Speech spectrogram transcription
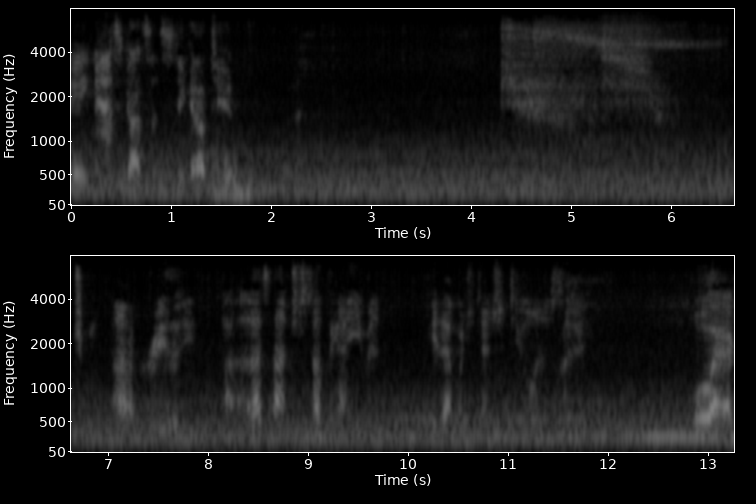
any mascots that stick out to you? Not really. Uh, that's not just something I even pay that much attention to, honestly. Well, I,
